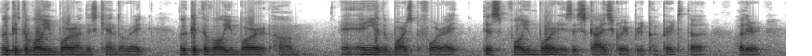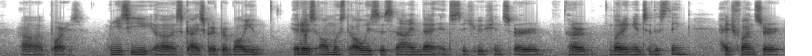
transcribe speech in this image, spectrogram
Look at the volume bar on this candle, right? Look at the volume bar. Um, any of the bars before, right? This volume bar is a skyscraper compared to the other uh, bars. When you see uh, skyscraper volume, it is almost always a sign that institutions are, are loading into this thing. Hedge funds are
